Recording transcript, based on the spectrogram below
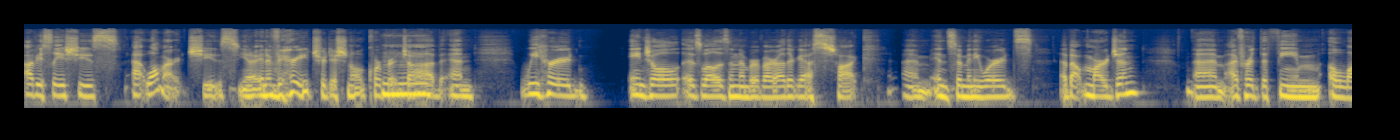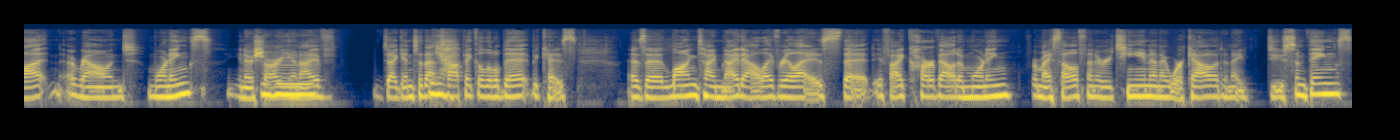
obviously she's at Walmart. She's, you know, in a very traditional corporate mm-hmm. job. And we heard Angel, as well as a number of our other guests, talk um, in so many words about margin. Um, I've heard the theme a lot around mornings. You know, Shar, you and mm-hmm. I have dug into that yeah. topic a little bit because as a longtime night owl, I've realized that if I carve out a morning for myself and a routine and I work out and I do some things,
